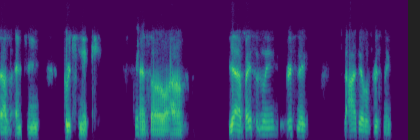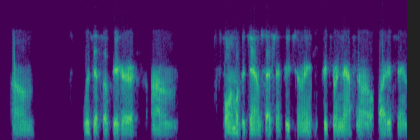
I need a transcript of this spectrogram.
2018, Gritsnik, and so um, yeah, basically Gritsnik. The idea of Gritsnik um, was just a bigger um, form of the jam session featuring featuring national artists and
